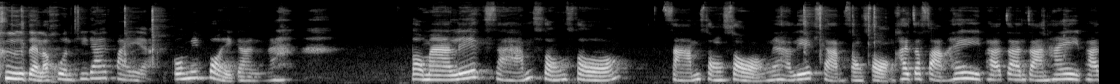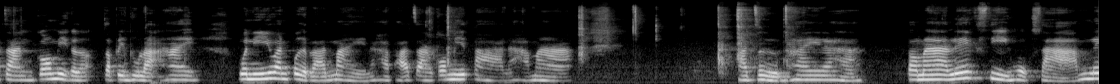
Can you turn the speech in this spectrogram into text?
คือแต่ละคนที่ได้ไปอะ ก็ไม่ปล่อยกันนะ ต่อมาเลขส สามสองสองนะคะเลขสามสองสองใครจะฝากให้พระอาจารย์จานให้พระอาจารย์ก็มีก็จะเป็นธุระให้ วันนี้วันเปิดร้านใหม่นะคะ พระอาจารย์ก็เมตตานะคะมามาเจิมให้นะคะ ต่อมาเลขสี่หกสามเล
